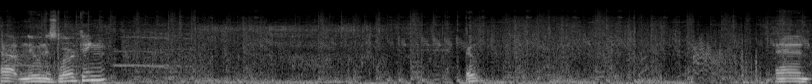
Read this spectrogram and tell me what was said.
Uh, Noon is lurking. Oh. And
